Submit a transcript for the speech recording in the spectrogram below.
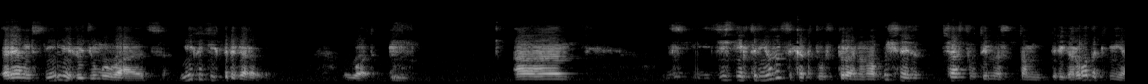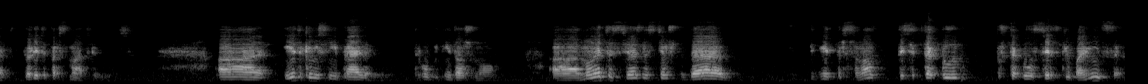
Рядом с ними люди умываются. Никаких перегородок. Вот. А, здесь некоторые нюансы, как это устроено, но обычно это часто вот именно, что там перегородок нет, туалеты просматриваются. А, и это, конечно, неправильно. Такого быть не должно. А, но это связано с тем, что, да, медперсонал, то есть это так было потому что так было в сельских больницах.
